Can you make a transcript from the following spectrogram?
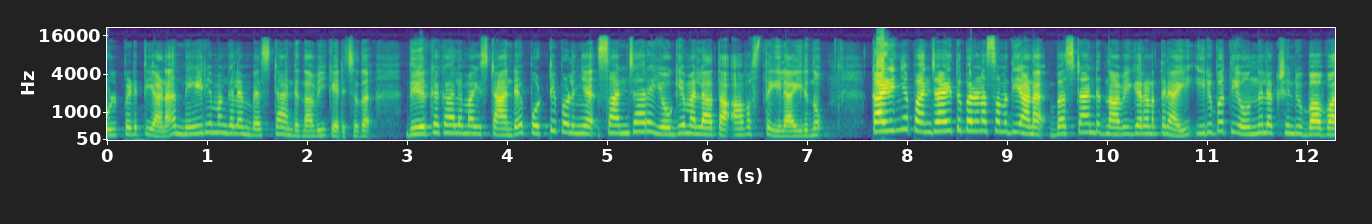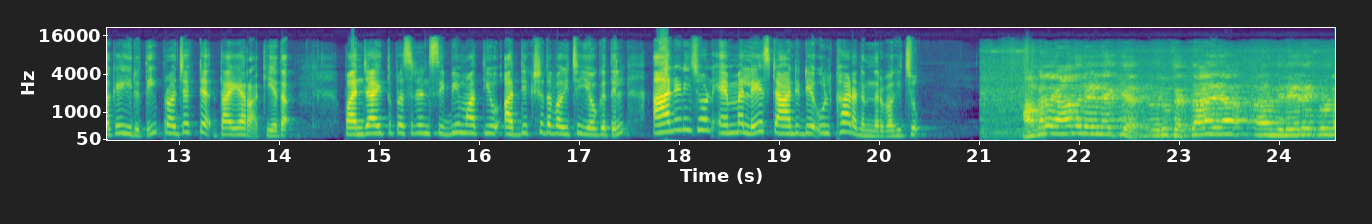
ഉൾപ്പെടുത്തിയാണ് നേര്യമംഗലം ബസ് സ്റ്റാൻഡ് നവീകരിച്ചത്. ദീർഘകാലമായി സ്റ്റാൻഡ് പൊട്ടിപ്പൊളിഞ്ഞ് സഞ്ചാരയോഗ്യമല്ലാത്ത അവസ്ഥയിലായിരുന്നു. കഴിഞ്ഞ പഞ്ചായത്ത് ഭരണസമിതിയാണ് ബസ് സ്റ്റാൻഡ് നവീകരണത്തിനായി ഇരുപത്തിയൊന്ന് ലക്ഷം രൂപ വകയിരുത്തി പ്രൊജക്ട് തയ്യാറാക്കിയത്. പഞ്ചായത്ത് പ്രസിഡന്റ് സിബി മാത്യു അധ്യക്ഷത വഹിച്ച യോഗത്തിൽ Antony John M L A സ്റ്റാൻഡിന്റെ ഉദ്ഘാടനം നിർവഹിച്ചു. അവരെ ആ നിലയിലേക്ക് ഒരു തെറ്റായ നിലയിലേക്കുള്ള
